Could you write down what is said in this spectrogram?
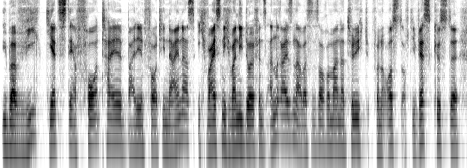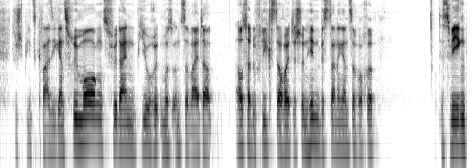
überwiegt jetzt der Vorteil bei den 49ers. Ich weiß nicht, wann die Dolphins anreisen, aber es ist auch immer natürlich von Ost auf die Westküste. Du spielst quasi ganz früh morgens für deinen Biorhythmus und so weiter. Außer du fliegst da heute schon hin, bist da eine ganze Woche. Deswegen,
